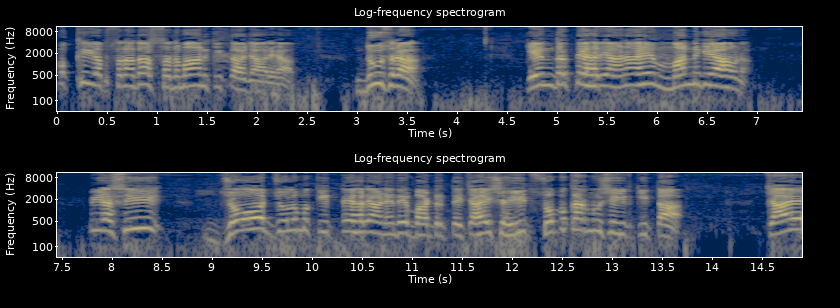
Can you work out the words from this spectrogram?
ਪੱਖੀ ਅਫਸਰਾਂ ਦਾ ਸਨਮਾਨ ਕੀਤਾ ਜਾ ਰਿਹਾ। ਦੂਸਰਾ, ਕੇਂਦਰ ਤੇ ਹਰਿਆਣਾ ਇਹ ਮੰਨ ਗਿਆ ਹੁਣ ਵੀ ਅਸੀਂ ਜੋ ਜ਼ੁਲਮ ਕੀਤੇ ਹਰਿਆਣੇ ਦੇ ਬਾਰਡਰ ਤੇ, ਚਾਹੇ ਸ਼ਹੀਦ ਸੁਭਕਰ ਨੂੰ ਸ਼ਹੀਦ ਕੀਤਾ, ਚਾਹੇ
